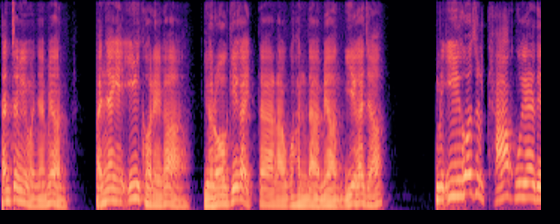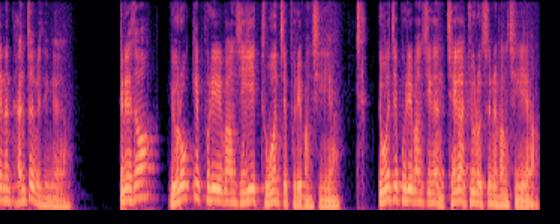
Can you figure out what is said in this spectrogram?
단점이 뭐냐면 만약에 이 거래가 여러 개가 있다라고 한다면 이해가죠? 그럼 이것을 다 구해야 되는 단점이 생겨요. 그래서 이렇게 풀이 방식이 두 번째 풀이 방식이에요. 두 번째 풀이 방식은 제가 주로 쓰는 방식이에요.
